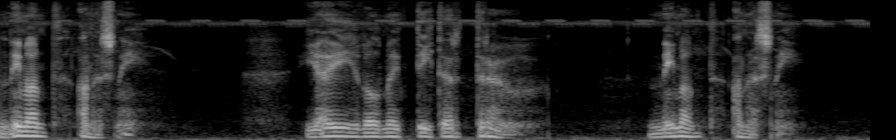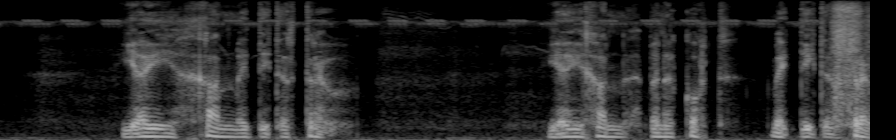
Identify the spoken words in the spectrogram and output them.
Niemand anders nie. Jy wil met Dieter trou. Niemand anders nie. Jy gaan met Dieter trou. Jy gaan binnekort met Dieter trou.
